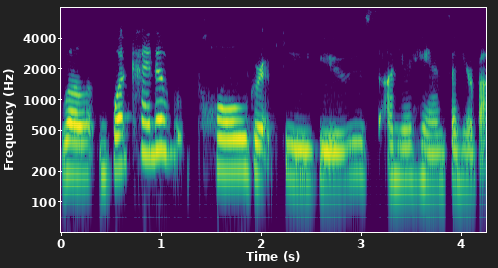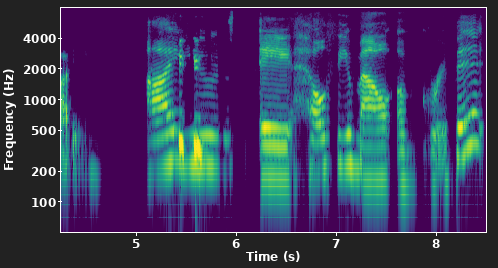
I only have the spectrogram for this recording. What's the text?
Well, what kind of pole grip do you use on your hands and your body? I use a healthy amount of grip it.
